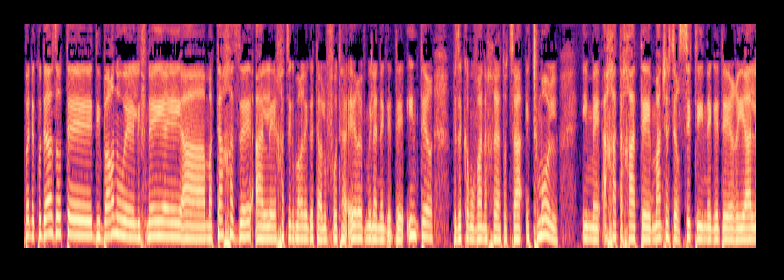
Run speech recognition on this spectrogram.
בנקודה הזאת uh, דיברנו uh, לפני uh, המטח הזה על uh, חצי גמר ליגת האלופות הערב, מילה נגד uh, אינטר, וזה כמובן אחרי התוצאה אתמול עם אחת-אחת מנצ'סטר סיטי נגד ריאל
